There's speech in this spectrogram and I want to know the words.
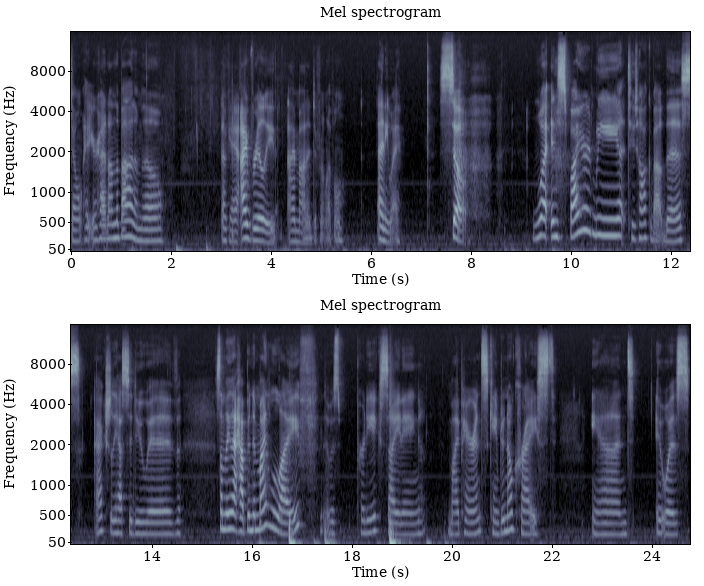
Don't hit your head on the bottom though. Okay, I really I'm on a different level. Anyway. So, what inspired me to talk about this actually has to do with something that happened in my life. It was pretty exciting. My parents came to know Christ, and it was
